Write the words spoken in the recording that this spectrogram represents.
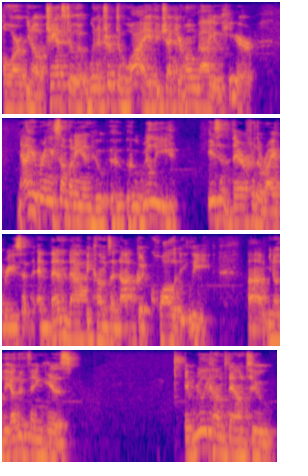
or you know chance to win a trip to hawaii if you check your home value here now you're bringing somebody in who, who, who really isn't there for the right reason, and then that becomes a not good quality lead. Um, you know, the other thing is it really comes down to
